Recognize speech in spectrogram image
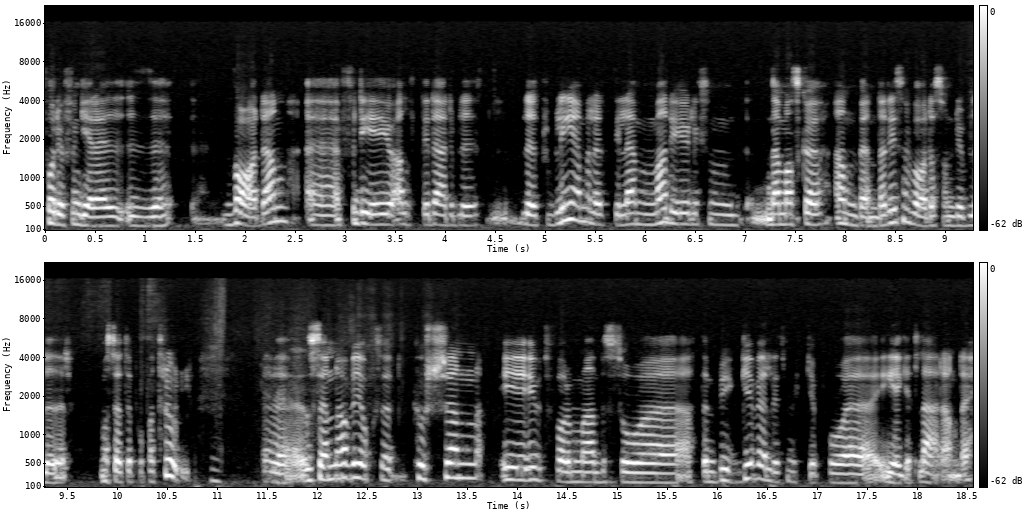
få det att fungera i, i vardagen. Eh, för det är ju alltid där det blir, blir ett problem eller ett dilemma. Det är ju liksom när man ska använda det i sin vardag som det blir, man stöter på patrull. Mm. Sen har vi också, kursen är utformad så att den bygger väldigt mycket på eget lärande.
